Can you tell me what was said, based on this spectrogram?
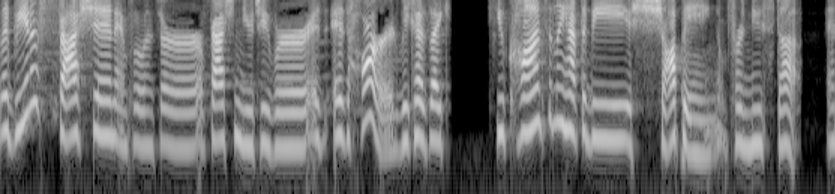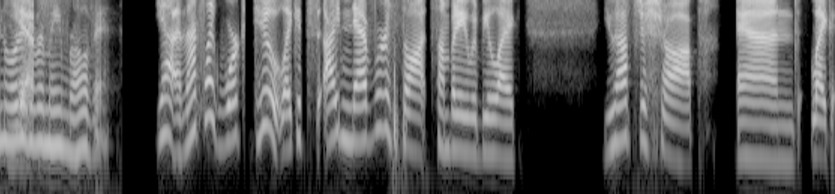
Like being a fashion influencer or fashion YouTuber is, is hard because like you constantly have to be shopping for new stuff in order to remain relevant. yeah, and that's like work too. Like it's I never thought somebody would be like, you have to shop and like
